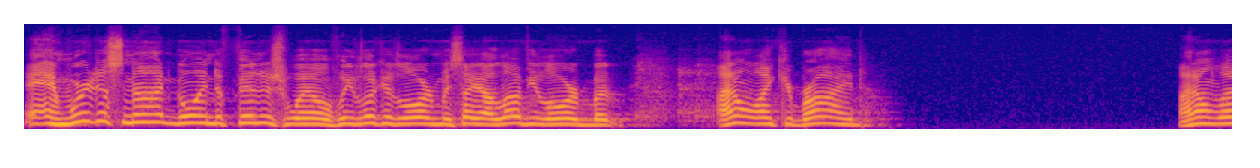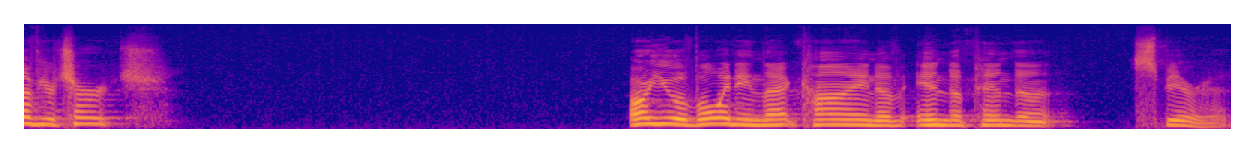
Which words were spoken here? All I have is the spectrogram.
And we're just not going to finish well if we look at the Lord and we say, I love you, Lord, but I don't like your bride. I don't love your church. Are you avoiding that kind of independent spirit?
